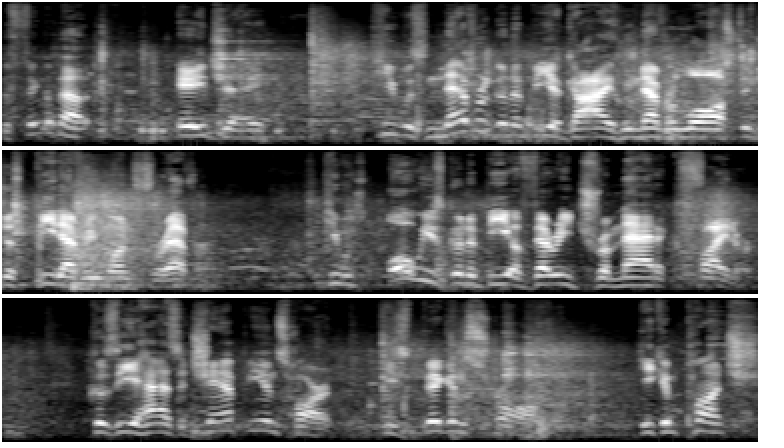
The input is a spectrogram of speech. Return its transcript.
The thing about AJ, he was never going to be a guy who never lost and just beat everyone forever. He was always going to be a very dramatic fighter because he has a champion's heart. He's big and strong. He can punch,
